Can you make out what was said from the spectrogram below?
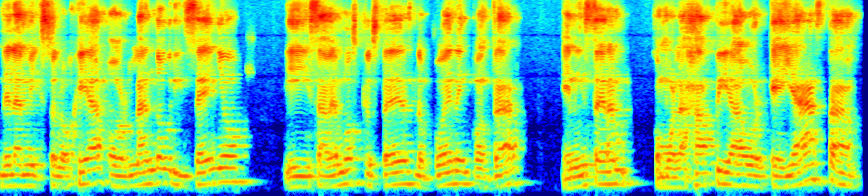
de la mixología, Orlando Briseño, y sabemos que ustedes lo pueden encontrar en Instagram como la Happy Hour, que ya hasta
